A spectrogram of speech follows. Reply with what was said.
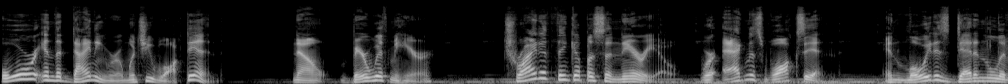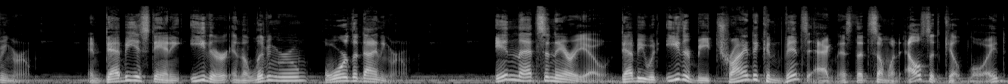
or in the dining room when she walked in. Now, bear with me here. Try to think up a scenario where Agnes walks in and Lloyd is dead in the living room, and Debbie is standing either in the living room or the dining room. In that scenario, Debbie would either be trying to convince Agnes that someone else had killed Lloyd,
